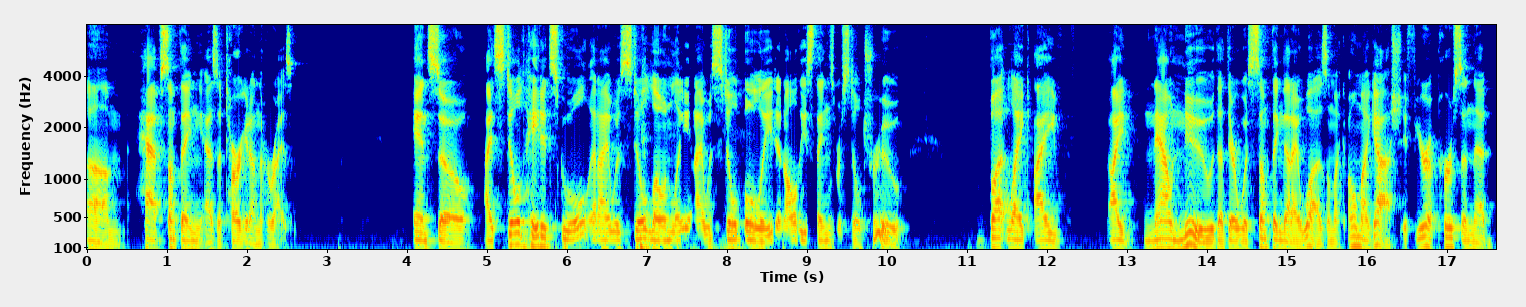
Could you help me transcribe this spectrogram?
um, have something as a target on the horizon. And so I still hated school and I was still lonely and I was still bullied and all these things were still true. But like I I now knew that there was something that I was. I'm like, "Oh my gosh, if you're a person that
